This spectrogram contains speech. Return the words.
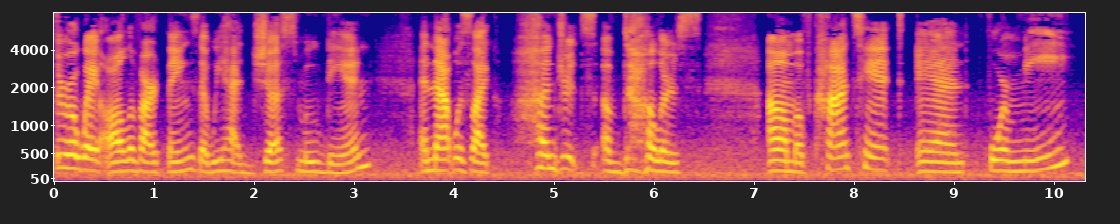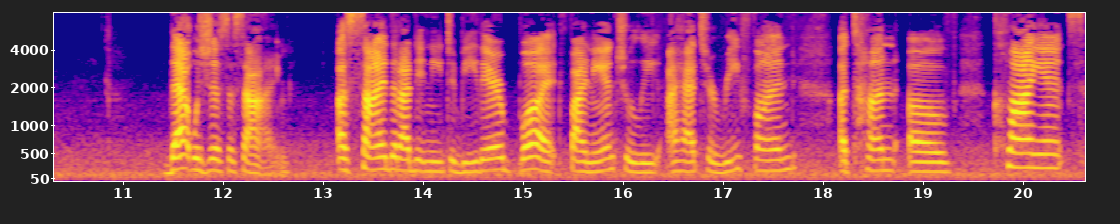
threw away all of our things that we had just moved in. And that was like hundreds of dollars um, of content. And for me, that was just a sign a sign that I didn't need to be there. But financially, I had to refund a ton of clients.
